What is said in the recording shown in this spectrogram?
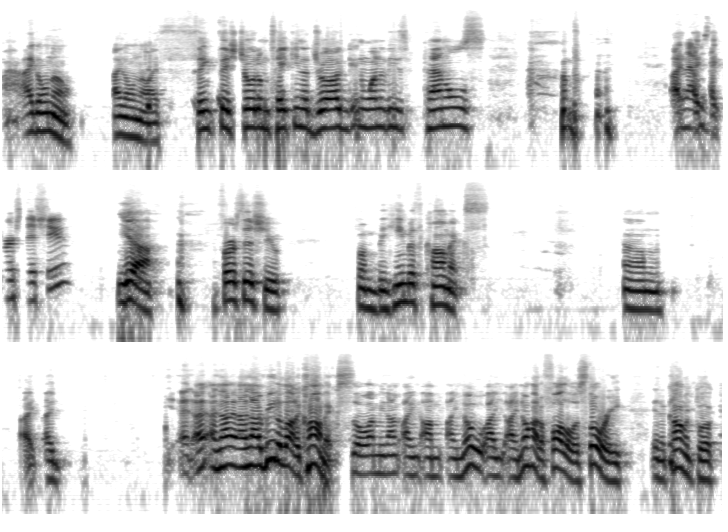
I don't know, I don't know. I think they showed him taking a drug in one of these panels. I, And that I- was the first issue. Yeah, first issue from Behemoth Comics. Um, I, I and I, and I and I read a lot of comics, so I mean, I I I'm, I know I, I know how to follow a story in a comic book,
